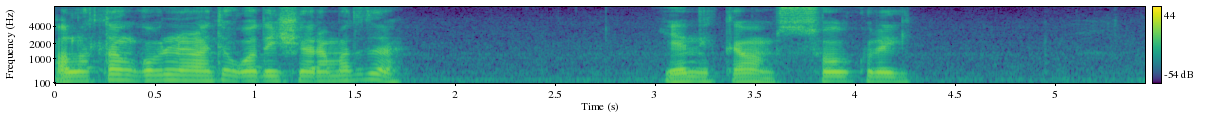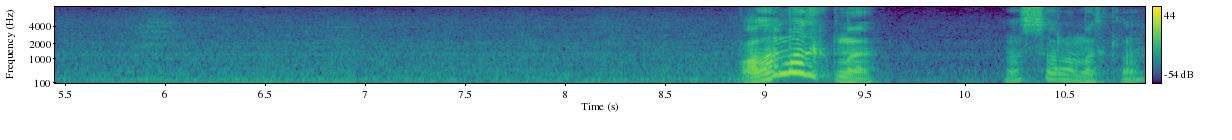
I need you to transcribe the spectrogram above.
Allah'tan Goblin laneti o kadar işe yaramadı da. Yendik tamam. Sol kule git. Alamadık mı? Nasıl alamadık lan?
